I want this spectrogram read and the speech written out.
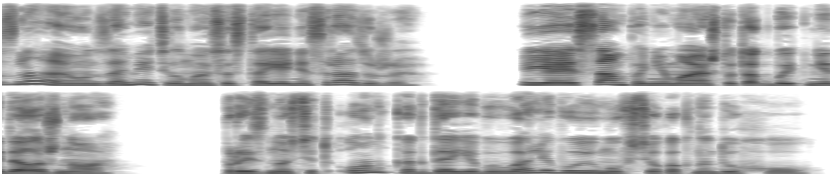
Знаю, он заметил мое состояние сразу же. «Я и сам понимаю, что так быть не должно», – произносит он, когда я вываливаю ему все как на духу.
